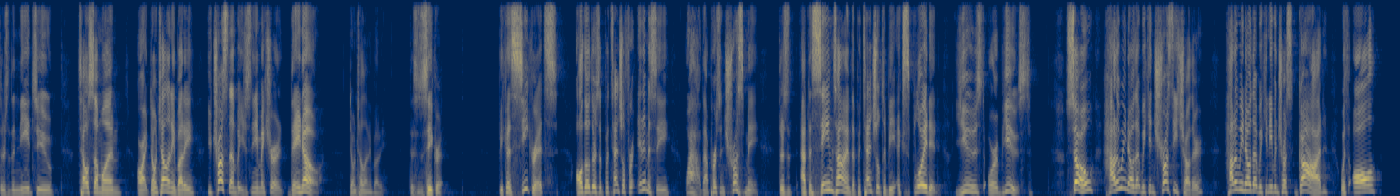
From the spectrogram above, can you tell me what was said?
there's the need to tell someone, all right, don't tell anybody. You trust them, but you just need to make sure they know. Don't tell anybody. This is a secret. Because secrets, although there's a potential for intimacy, wow, that person trusts me. There's at the same time the potential to be exploited, used, or abused. So, how do we know that we can trust each other? How do we know that we can even trust God with all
